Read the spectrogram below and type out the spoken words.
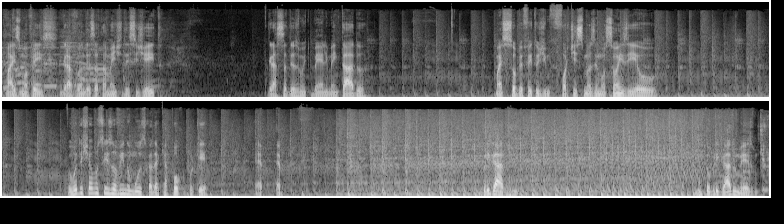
mais uma vez gravando exatamente desse jeito. Graças a Deus muito bem alimentado. Mas sob efeito de fortíssimas emoções e eu. Eu vou deixar vocês ouvindo música daqui a pouco porque é, é... Obrigado, gente. Muito obrigado mesmo.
